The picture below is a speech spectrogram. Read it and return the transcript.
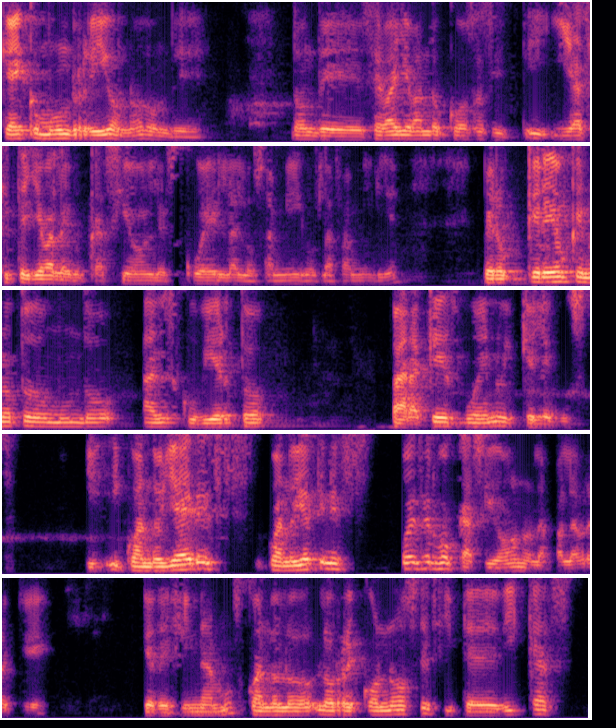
hay como un río, ¿no? Donde, donde se va llevando cosas y, y, así te lleva la educación, la escuela, los amigos, la familia pero creo que no todo el mundo ha descubierto para qué es bueno y qué le gusta. Y, cuando ya eres, cuando ya tienes, puede ser vocación o la palabra que, que definamos, cuando lo, lo, reconoces y te dedicas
